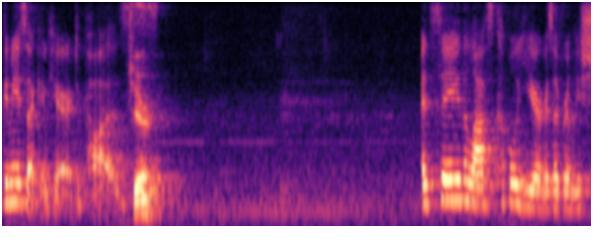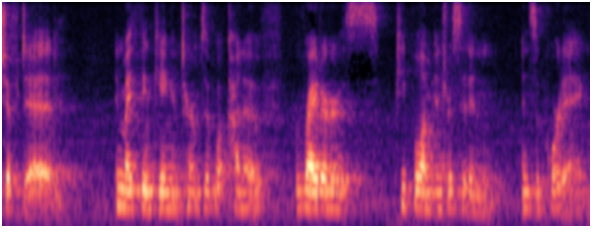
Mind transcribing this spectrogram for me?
Give me a second here to pause. Sure. I'd say the last couple years I've really shifted in my thinking in terms of what kind of writers, people I'm interested in in supporting.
